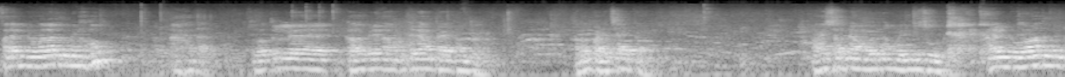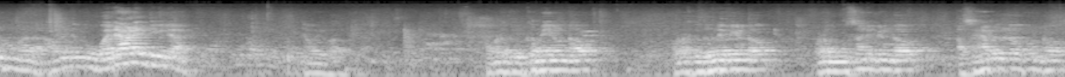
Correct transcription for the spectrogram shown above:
ഫലം ഫലം ആയിട്ടാണ് തോന്നുന്നു നമ്മൾ പഠിച്ചായിട്ടാണ് ഭാഷവനാകും അവർ നമ്മൾ ഒരുമിച്ച് കൂട്ടും വിവാദമിൻഹും അഹദ അവരിൽ നിന്ന് ഒരാളെ എന്ത് ചെയ്യില്ല? ഞാൻ ഒഴിവാക്കില്ല അവിടെ ദുഃഖമേ ഉണ്ടാവും. അവിടെ ഹൃദയനബി നബി ഉണ്ടാവും. അവിടെ മൂസാനബി ഉണ്ടാവും. അസഹാബുൽ ഉണ്ടാവും.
